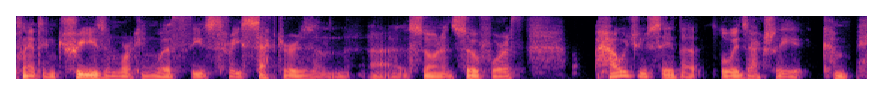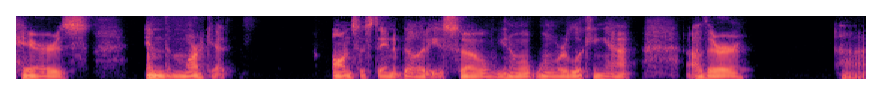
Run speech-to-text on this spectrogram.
planting trees and working with these three sectors and uh, so on and so forth. How would you say that Lloyds actually compares in the market on sustainability? So, you know, when we're looking at other uh,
